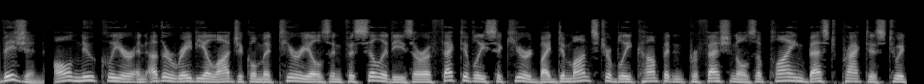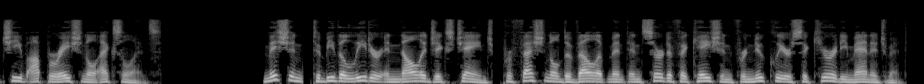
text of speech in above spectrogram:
Vision All nuclear and other radiological materials and facilities are effectively secured by demonstrably competent professionals applying best practice to achieve operational excellence. Mission – to be the leader in knowledge exchange, professional development and certification for nuclear security management.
